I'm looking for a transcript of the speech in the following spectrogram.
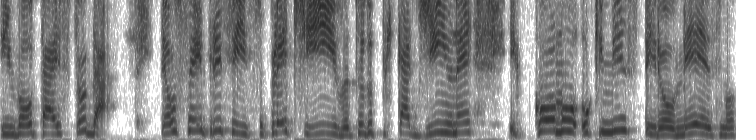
em voltar a estudar. Então, sempre fiz supletivo, tudo picadinho, né? E como o que me inspirou mesmo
